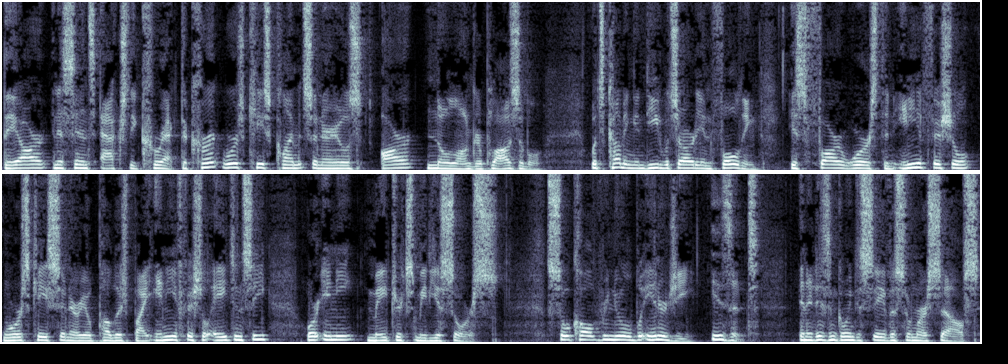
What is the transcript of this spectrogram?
They are, in a sense, actually correct. The current worst case climate scenarios are no longer plausible. What's coming, indeed, what's already unfolding, is far worse than any official worst case scenario published by any official agency or any matrix media source so called renewable energy isn't. And it isn't going to save us from ourselves.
